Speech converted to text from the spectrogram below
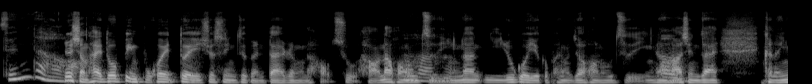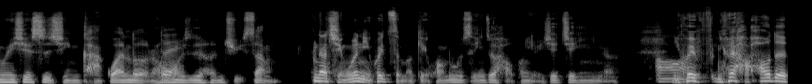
真的、哦，因为想太多并不会对薛世隐这个人带来任何的好处。好，那黄路梓茵，嗯、那你如果有个朋友叫黄路梓茵，然后他现在可能因为一些事情卡关了，然后或是很沮丧，那请问你会怎么给黄路梓茵这个好朋友一些建议呢？哦、你会你会好好的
